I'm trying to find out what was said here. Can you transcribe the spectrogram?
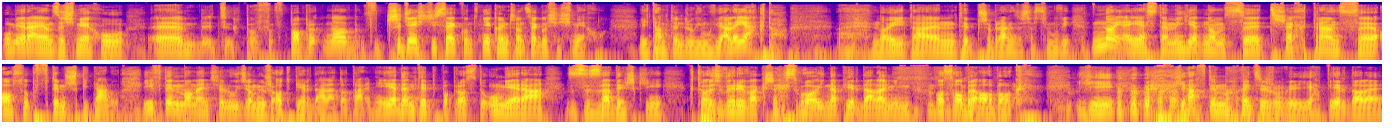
umierają ze śmiechu. E, no, 30 sekund niekończącego się śmiechu. I tamten drugi mówi, ale jak to? No i ten typ przebrany ze siostry mówi, no ja jestem jedną z trzech trans osób w tym szpitalu. I w tym momencie ludziom już odpierdala totalnie. Jeden typ po prostu umiera z zadyszki, ktoś wyrywa krzesło i napierdala nim osobę obok. I ja w tym momencie już mówię, ja pierdolę,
